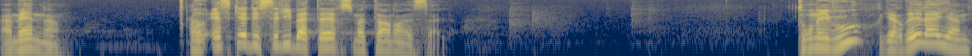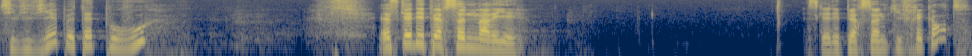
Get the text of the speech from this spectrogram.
Amen. Alors, est-ce qu'il y a des célibataires ce matin dans la salle? Tournez-vous, regardez là, il y a un petit vivier peut-être pour vous. Est-ce qu'il y a des personnes mariées? Est-ce qu'il y a des personnes qui fréquentent?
